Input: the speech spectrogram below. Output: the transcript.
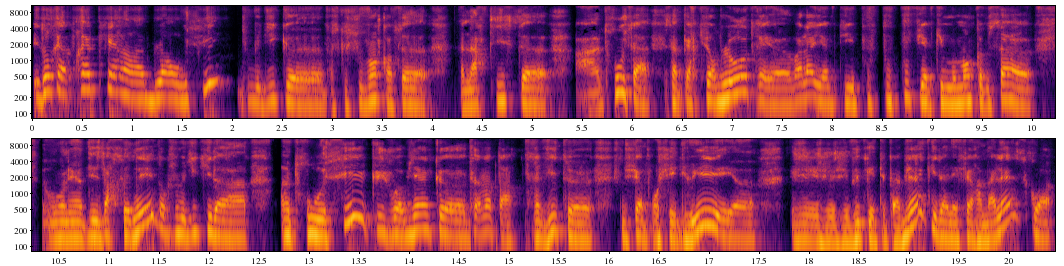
Et donc après, Pierre a un blanc aussi. Je me dis que, parce que souvent quand euh, un artiste euh, a un trou, ça, perturbe l'autre. Et euh, voilà, il y a un petit pouf, pouf, pouf, il y a un petit moment comme ça où on est désarçonné. Donc je me dis qu'il a un trou aussi. Et puis je vois bien que ça va pas. Très vite, je me suis approchée de lui et j'ai vu qu'il était pas bien, qu'il allait faire un malaise, quoi.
